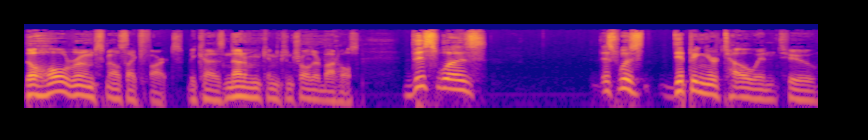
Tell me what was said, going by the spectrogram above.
The whole room smells like farts because none of them can control their buttholes. This was this was dipping your toe into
